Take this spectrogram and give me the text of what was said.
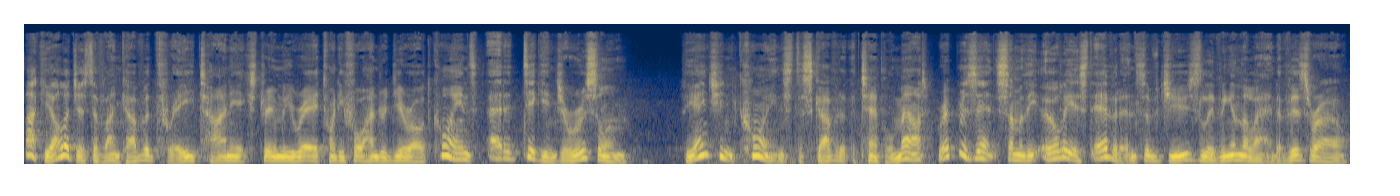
Archaeologists have uncovered three tiny, extremely rare 2400 year old coins at a dig in Jerusalem. The ancient coins discovered at the Temple Mount represent some of the earliest evidence of Jews living in the land of Israel.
